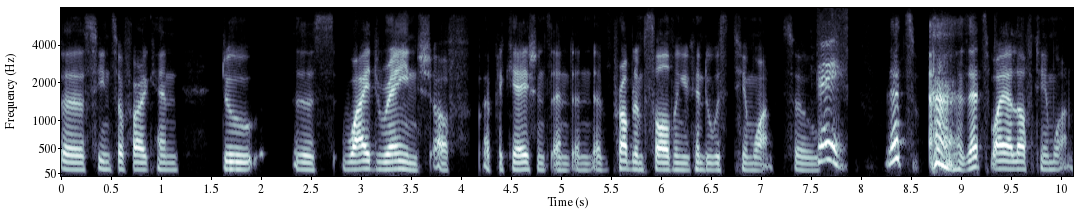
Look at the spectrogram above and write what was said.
uh, seen so far can do this wide range of applications and, and uh, problem solving you can do with TM1. so hey that's that's why I love TM1.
